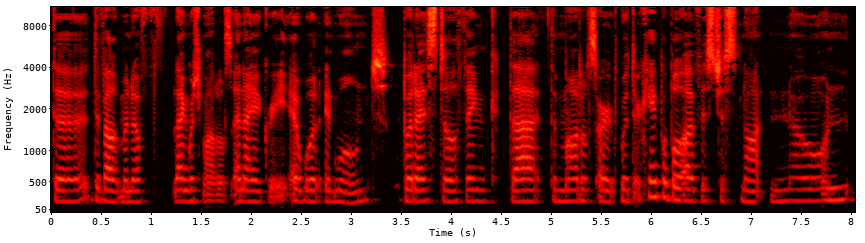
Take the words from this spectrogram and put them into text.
the development of language models and i agree it would it won't. But i still think that the models are what they're capable of is just not known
